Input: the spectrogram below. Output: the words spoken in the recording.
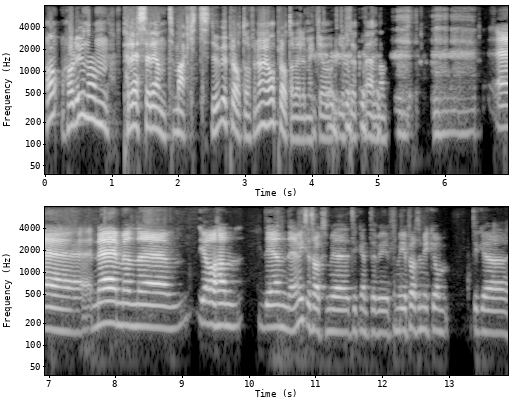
Ha, har du någon presidentmakt du vill prata om? För nu har jag pratat väldigt mycket och lyft upp pennan. Eh, nej, men eh, ja, han, det är en, en viktig sak som jag tycker inte vi, för vi pratar mycket om, tycker jag,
